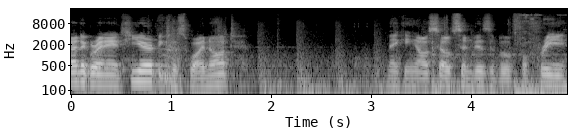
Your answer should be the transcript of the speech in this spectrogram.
Plant a grenade here, because why not? Making ourselves invisible for free.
